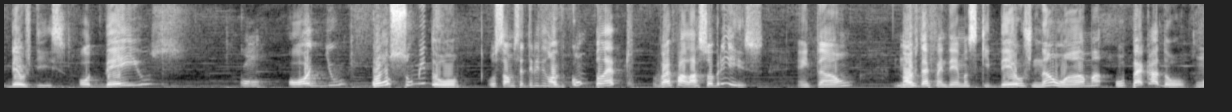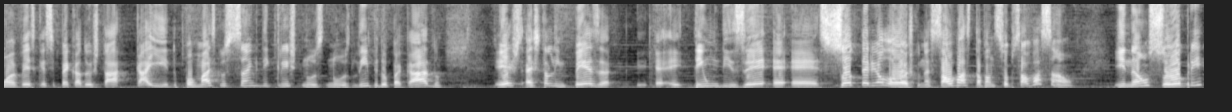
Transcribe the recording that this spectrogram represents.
Deus- diz: odeio-os com ódio consumidor. O Salmo 139 completo vai falar sobre isso. Então, nós defendemos que Deus não ama o pecador, uma vez que esse pecador está caído. Por mais que o sangue de Cristo nos, nos limpe do pecado, esta limpeza é, é, tem um dizer é, é, soteriológico, né? Salva, tá falando sobre salvação. E não sobre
